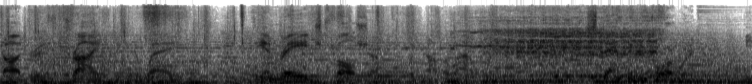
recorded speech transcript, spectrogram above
The tried to get away. The enraged Falsha would not allow it. Stamping forward, he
